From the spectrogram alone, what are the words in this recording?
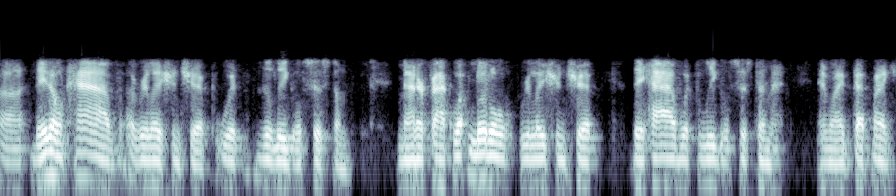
uh, they don't have a relationship with the legal system. Matter of fact, what little relationship they have with the legal system, and I've got my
